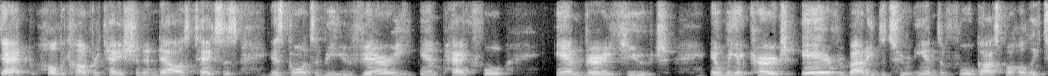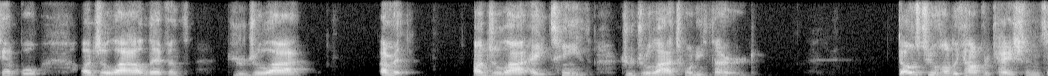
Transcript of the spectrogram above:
that Holy Convocation in Dallas, Texas is going to be very impactful and very huge. And we encourage everybody to tune in to Full Gospel Holy Temple on July 11th through July, I mean, on July 18th through July 23rd. Those two holy convocations,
